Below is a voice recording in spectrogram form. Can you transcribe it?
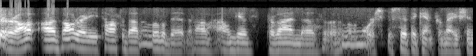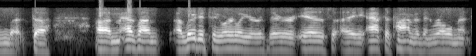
Sure. i have already talked about it a little bit, but I'll, I'll give provide a, a, little more specific information. But uh, um, as I alluded to earlier, there is a at the time of enrollment,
